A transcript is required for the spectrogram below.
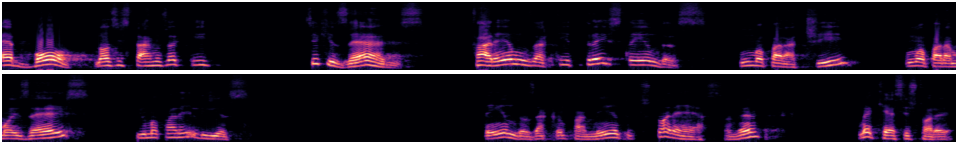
é bom nós estarmos aqui. Se quiseres, faremos aqui três tendas: uma para ti, uma para Moisés e uma para Elias. Tendas, acampamento, que história é essa, né? Como é que é essa história?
